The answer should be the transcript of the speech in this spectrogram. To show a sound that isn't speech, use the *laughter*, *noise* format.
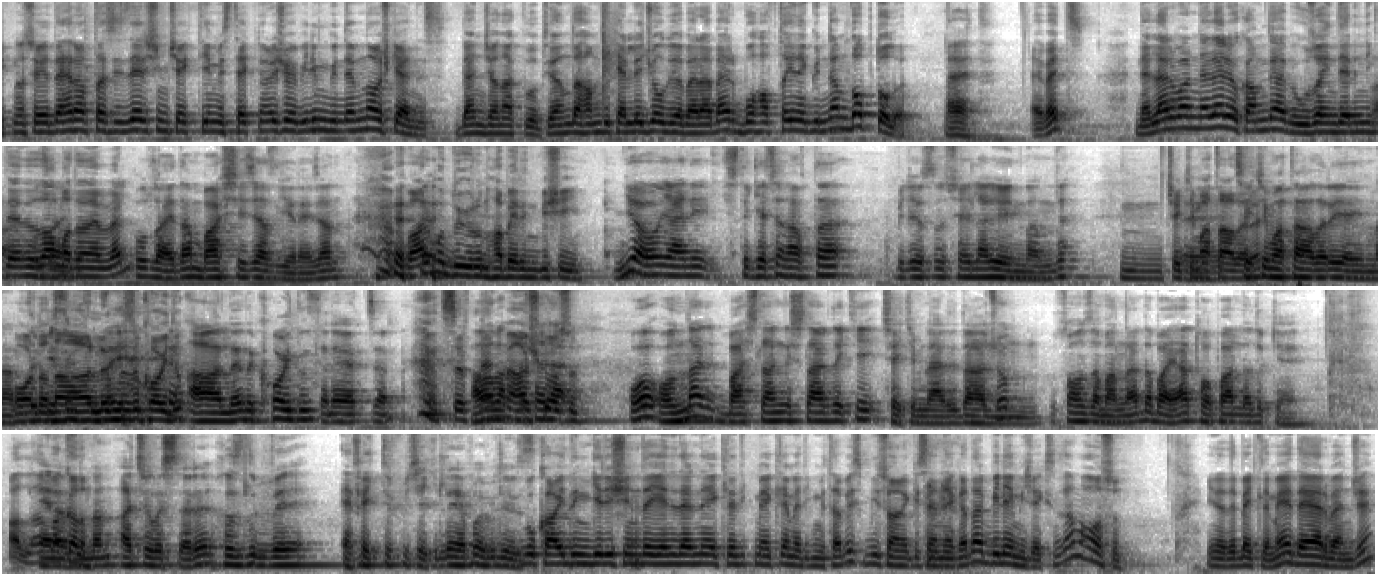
Teknoseyir'de her hafta sizler için çektiğimiz teknoloji ve bilim gündemine hoş geldiniz. Ben Can Akbulut. Yanımda Hamdi Kelleci oluyor beraber. Bu hafta yine gündem dop dolu. Evet. Evet. Neler var neler yok Hamdi abi uzayın derinliklerine Uzay- dalmadan evvel. Uzaydan başlayacağız gene Can. *laughs* var mı duyurun haberin bir şeyin? Yo yani işte geçen hafta biliyorsunuz şeyler yayınlandı. Hmm, çekim Ee, hataları. Çekim hataları yayınlandı. Orada da ağırlığımızı koyduk. *laughs* ağırlığını koydun sen evet Can. Sırf Ama ben mi aşk olsun. O onlar başlangıçlardaki çekimlerdi daha çok. Son zamanlarda bayağı toparladık yani. Allah en bakalım. azından açılışları hızlı ve efektif bir şekilde yapabiliyoruz. Bu kaydın girişinde yenilerini ekledik mi eklemedik mi tabii bir sonraki seneye kadar bilemeyeceksiniz ama olsun. Yine de beklemeye değer bence.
